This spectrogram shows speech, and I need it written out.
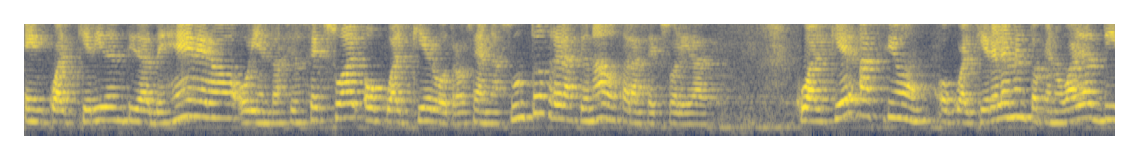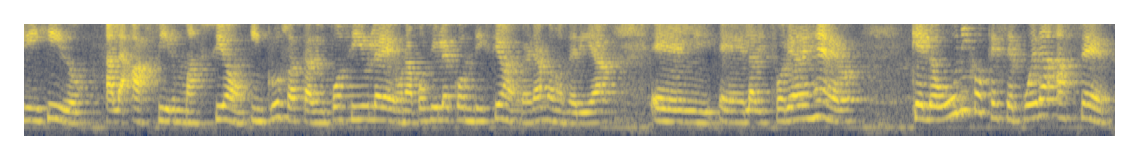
en cualquier identidad de género, orientación sexual o cualquier otra, o sea, en asuntos relacionados a la sexualidad. Cualquier acción o cualquier elemento que no vaya dirigido a la afirmación, incluso hasta de un posible, una posible condición, ¿verdad? Como sería eh, la disforia de género, que lo único que se pueda hacer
